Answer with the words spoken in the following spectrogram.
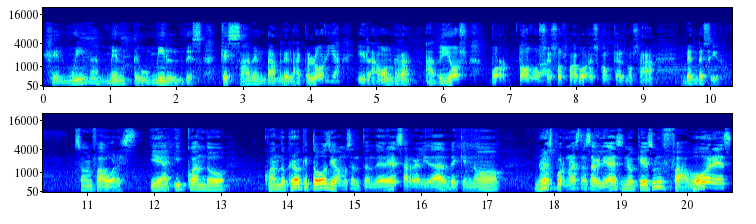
genuinamente humildes que saben darle la gloria y la honra a Dios por todos esos favores con que Él nos ha bendecido. Son favores. Y, y cuando cuando creo que todos llevamos a entender esa realidad de que no, no es por nuestras habilidades, sino que es un favor, es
